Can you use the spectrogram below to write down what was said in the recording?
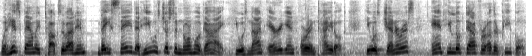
When his family talks about him, they say that he was just a normal guy. He was not arrogant or entitled. He was generous and he looked out for other people.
